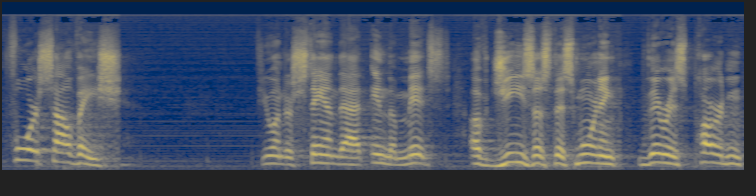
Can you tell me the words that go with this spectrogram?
for salvation. If you understand that in the midst of Jesus this morning, there is pardon.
